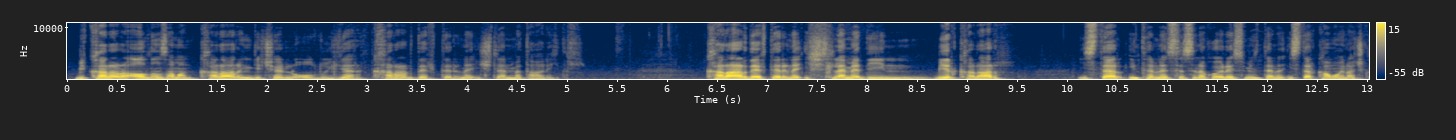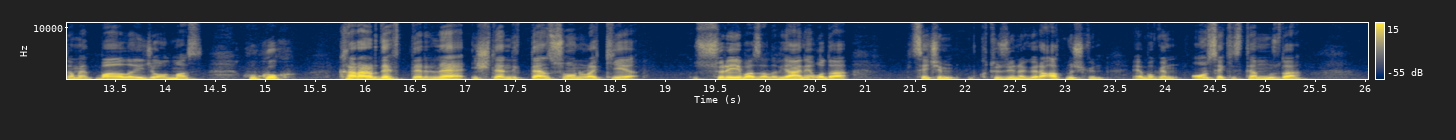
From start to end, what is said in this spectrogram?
bir kararı aldığın zaman kararın geçerli olduğu yer karar defterine işlenme tarihidir. Karar defterine işlemediğin bir karar ister internet sitesine koy resmi internet ister kamuoyuna açıklama yap, bağlayıcı olmaz. Hukuk karar defterine işlendikten sonraki süreyi baz alır. Yani o da seçim tüzüğüne göre 60 gün. E bugün 18 Temmuz'da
